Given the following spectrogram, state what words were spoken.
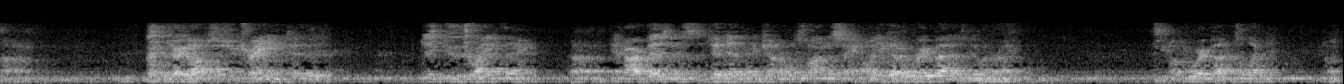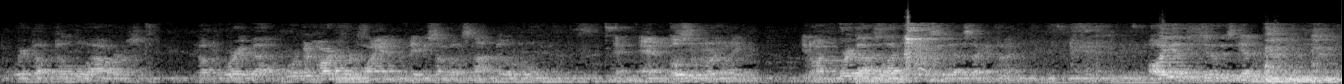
Um, military officers are trained to just do the right thing. Uh, in our business, the Advocate General was fond of saying, all you got to worry about is doing right. You don't have to worry about collecting. You don't have to worry about billable hours. You don't have to worry about working hard for a client and maybe that's not billable. And, and most importantly, you don't have to worry about collecting for that second time. All you have to do is get it.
